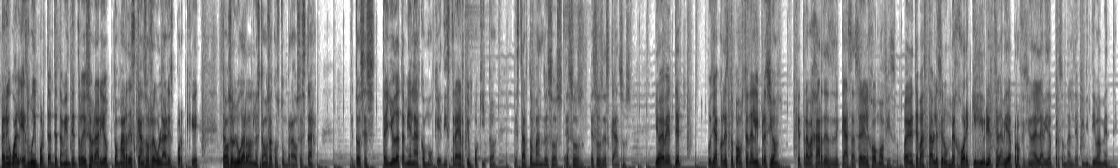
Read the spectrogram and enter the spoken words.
Pero igual es muy importante también dentro de ese horario tomar descansos regulares porque estamos en un lugar donde no estamos acostumbrados a estar. Entonces te ayuda también a como que distraerte un poquito, estar tomando esos, esos, esos descansos. Y obviamente, pues ya con esto podemos tener la impresión que trabajar desde casa, hacer el home office, obviamente va a establecer un mejor equilibrio entre la vida profesional y la vida personal, definitivamente.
